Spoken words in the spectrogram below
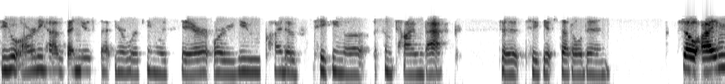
do you already have venues that you're working with there, or are you kind of taking a some time back to to get settled in? So I'm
